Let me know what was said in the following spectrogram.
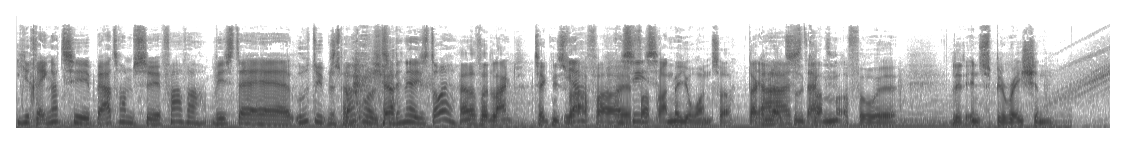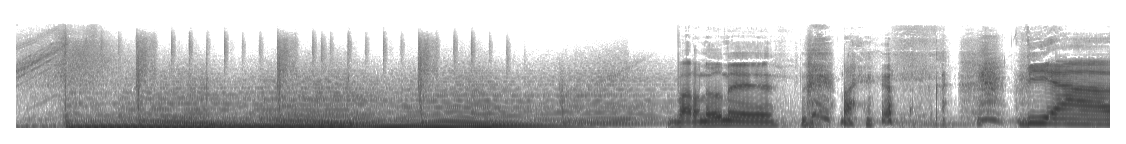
I ringer til Bertrams øh, farfar, hvis der er uddybende spørgsmål ja. Til den her historie. Han har fået et langt teknisk svar Ja, ja, fra, øh, præcis. fra brandmajoren, så der kan Ja, man altid stærkt. komme og få øh, lidt inspiration. Var der noget med... Nej. Vi er,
